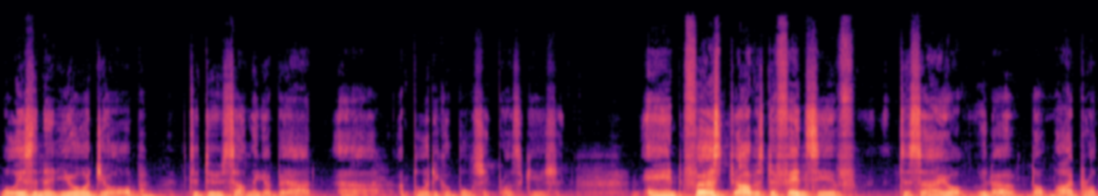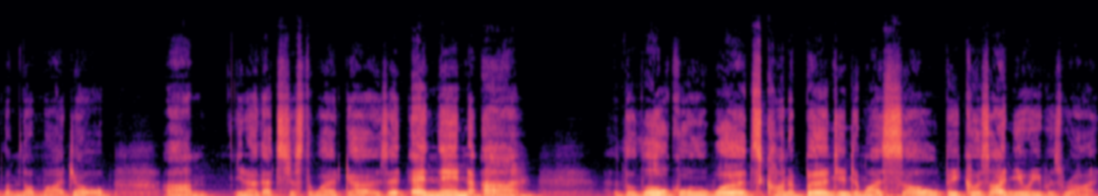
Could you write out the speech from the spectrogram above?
"Well, isn't it your job to do something about uh, a political bullshit prosecution?" And first, I was defensive to say, "Oh, you know, not my problem, not my job." Um, you know, that's just the way it goes. And then uh, the look or the words kind of burnt into my soul because I knew he was right.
